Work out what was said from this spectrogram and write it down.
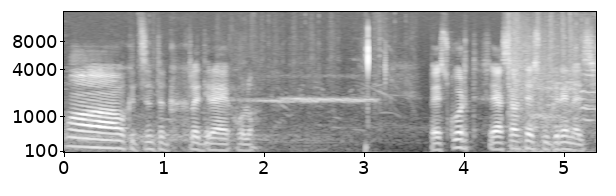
Mamă, cât sunt în clădirea aia acolo. Pe scurt, să-i asaltez cu grenezi.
